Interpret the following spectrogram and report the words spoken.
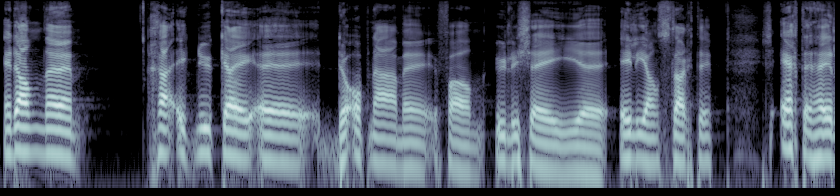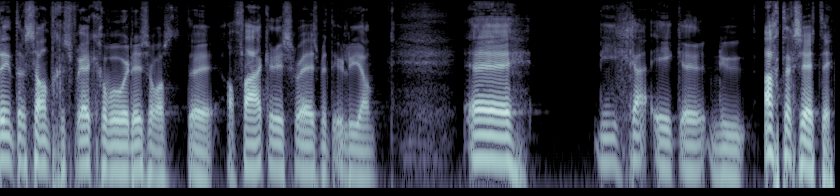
En dan uh, ga ik nu eh, de opname van Ulysses eh, Elian starten. Het is echt een heel interessant gesprek geworden, zoals het eh, al vaker is geweest met Ulian. Eh, die ga ik er nu achter zetten.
